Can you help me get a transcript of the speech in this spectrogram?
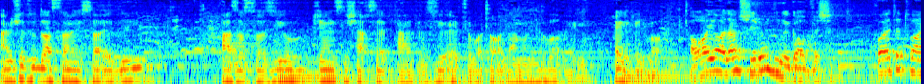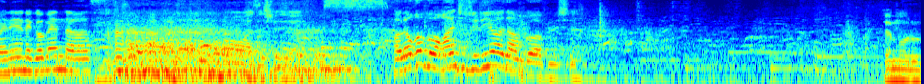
همیشه تو داستان ساعدی فضاسازی و جنس شخصیت پردازی و ارتباط آدمایی واقعی. خیلی خیلی واقعی. آقا یه آدم چجوری می‌تونه گاو بشه. خودتو تو آینه نگاه بنداز. حالا آقا واقعا چجوری یه آدم گاو میشه؟ به مرور.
